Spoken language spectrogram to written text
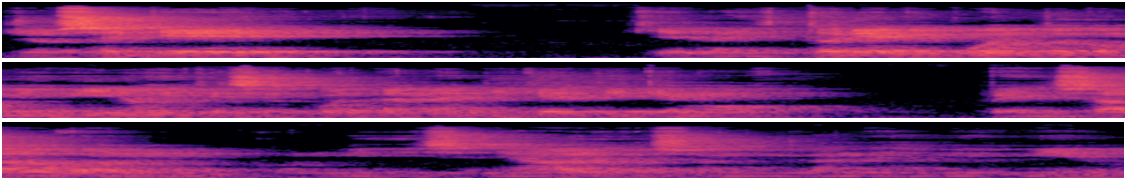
yo sé que, que la historia que cuento con mis vinos y que se cuenta en la etiqueta y que hemos pensado con, con mis diseñadores, que son grandes amigos míos,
